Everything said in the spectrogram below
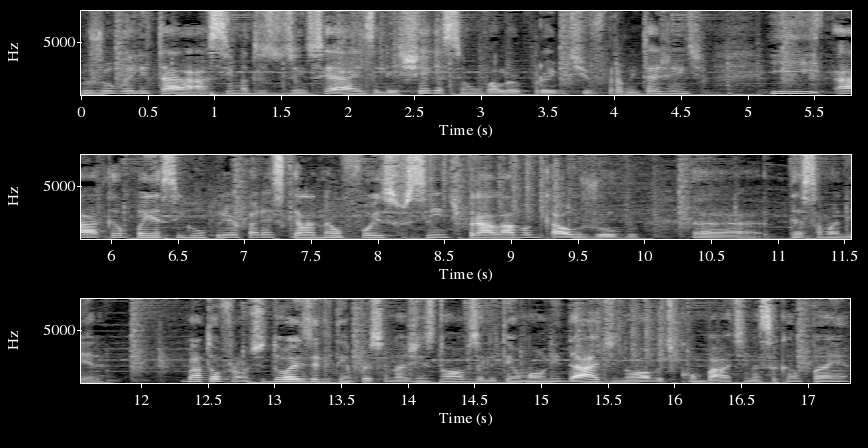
O jogo ele está acima dos 200 reais, ele chega a ser um valor proibitivo para muita gente e a campanha single player parece que ela não foi suficiente para alavancar o jogo uh, dessa maneira. Battlefront 2 ele tem personagens novos, ele tem uma unidade nova de combate nessa campanha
